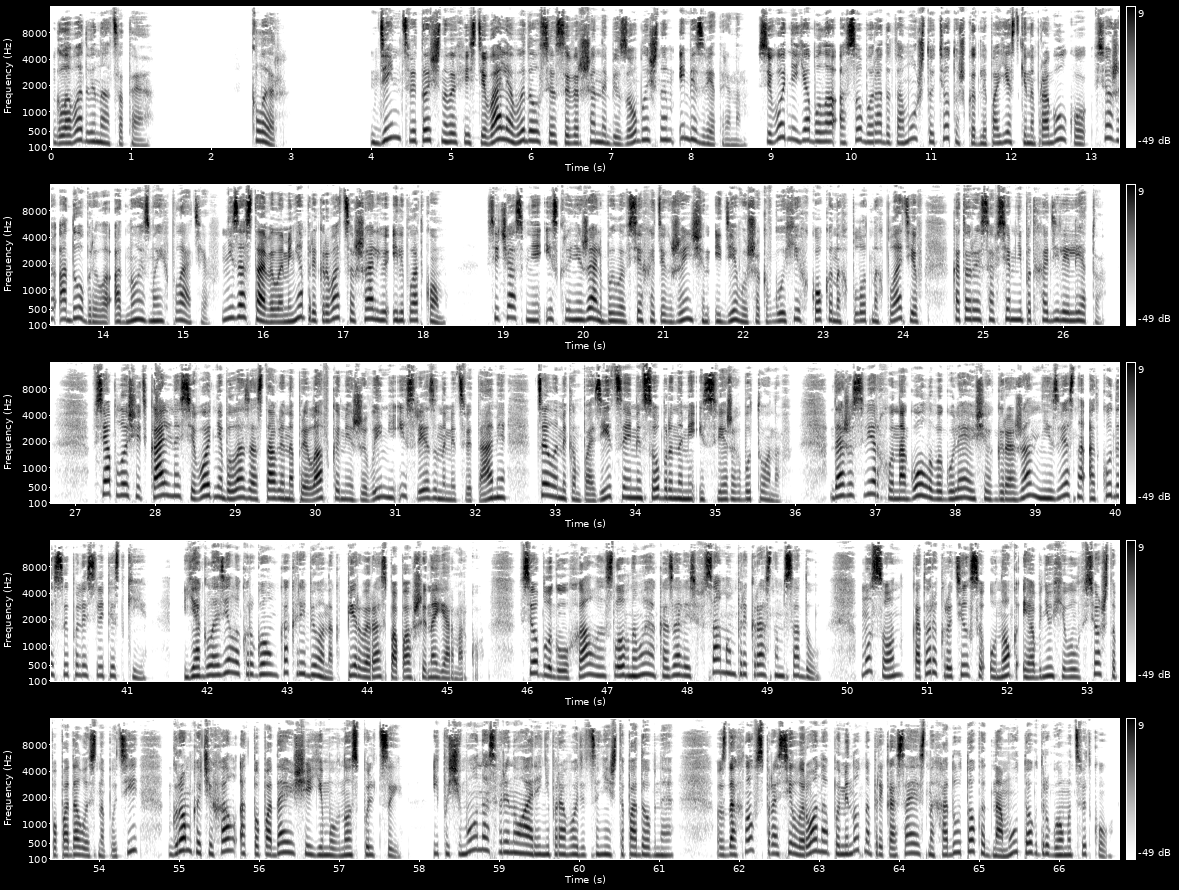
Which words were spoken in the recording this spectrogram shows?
Глава 12. Клэр. День цветочного фестиваля выдался совершенно безоблачным и безветренным. Сегодня я была особо рада тому, что тетушка для поездки на прогулку все же одобрила одно из моих платьев, не заставила меня прикрываться шалью или платком. Сейчас мне искренне жаль было всех этих женщин и девушек в глухих коконах плотных платьев, которые совсем не подходили лету. Вся площадь Кальна сегодня была заставлена прилавками живыми и срезанными цветами, целыми композициями, собранными из свежих бутонов. Даже сверху на головы гуляющих горожан неизвестно откуда сыпались лепестки — я глазела кругом, как ребенок, первый раз попавший на ярмарку. Все благоухало, словно мы оказались в самом прекрасном саду. Мусон, который крутился у ног и обнюхивал все, что попадалось на пути, громко чихал от попадающей ему в нос пыльцы. «И почему у нас в Ренуаре не проводится нечто подобное?» Вздохнув, спросил Рона, поминутно прикасаясь на ходу то к одному, то к другому цветку.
